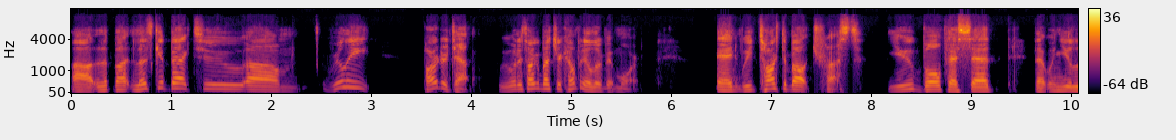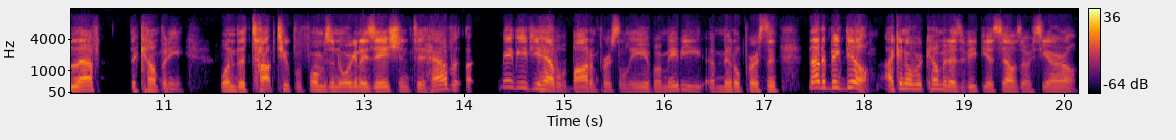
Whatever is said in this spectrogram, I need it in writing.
Uh, but let's get back to um, really PartnerTap. We want to talk about your company a little bit more. And we talked about trust. You both have said that when you left the company, one of the top two performers in the organization to have maybe if you have a bottom person leave or maybe a middle person, not a big deal. I can overcome it as a VP of sales or CRO.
